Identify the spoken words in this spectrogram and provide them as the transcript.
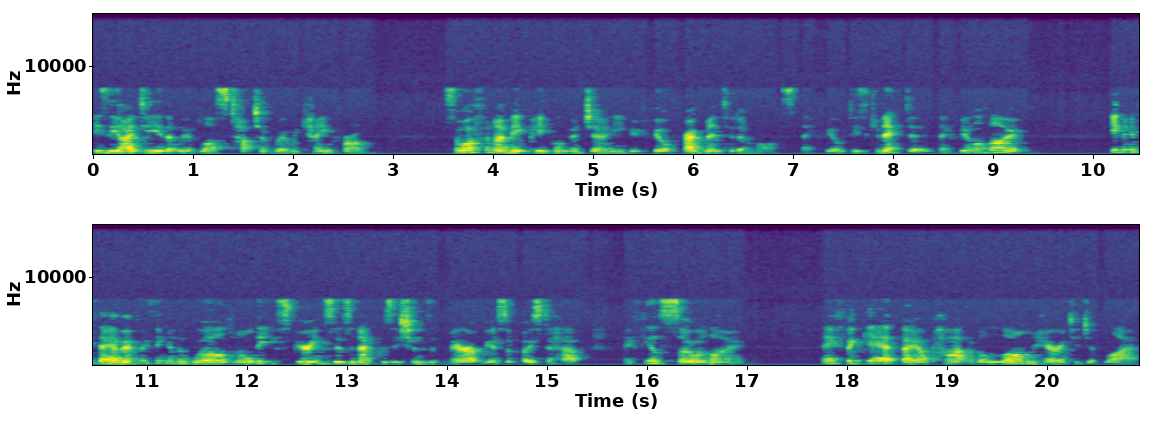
is the idea that we've lost touch of where we came from. So often I meet people on the journey who feel fragmented and lost. They feel disconnected. They feel alone. Even if they have everything in the world and all the experiences and acquisitions of merit we are supposed to have, they feel so alone. They forget they are part of a long heritage of life.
